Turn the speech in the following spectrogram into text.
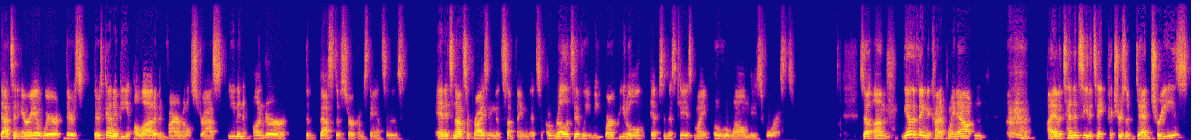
that's an area where there's there's going to be a lot of environmental stress even under the best of circumstances and it's not surprising that something that's a relatively weak bark beetle ips in this case might overwhelm these forests so um, the other thing to kind of point out and i have a tendency to take pictures of dead trees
